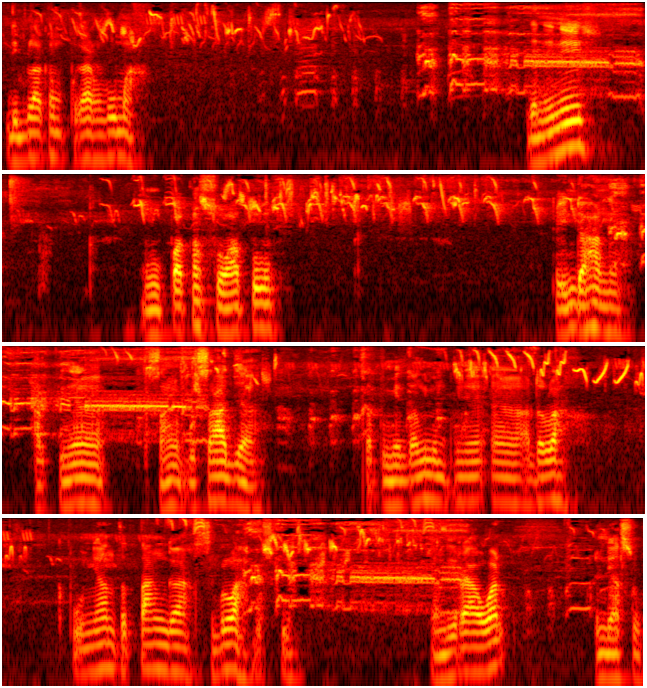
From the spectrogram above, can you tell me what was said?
di belakang pekarangan rumah. Dan ini merupakan suatu keindahan ya artinya sangat bersaja satu mental ini mempunyai eh, adalah kepunyaan tetangga sebelah bosku. Yang dirawat dan diasuh.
